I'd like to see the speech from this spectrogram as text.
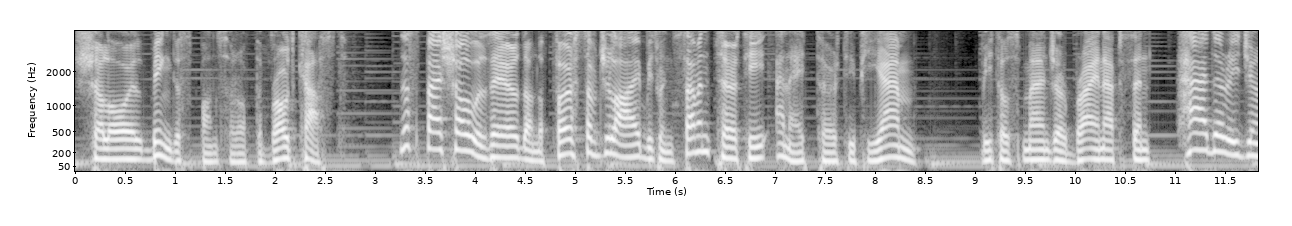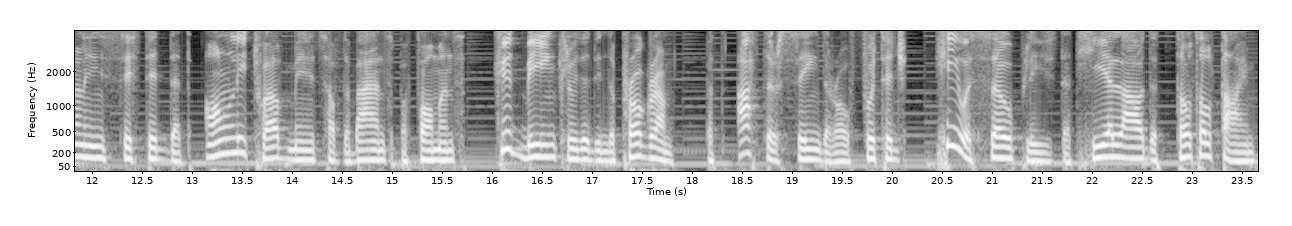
Shell Oil being the sponsor of the broadcast. The special was aired on the 1st of July between 7.30 and 8.30 pm. Beatles manager Brian Epstein had originally insisted that only 12 minutes of the band's performance could be included in the program, but after seeing the raw footage, he was so pleased that he allowed the total time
